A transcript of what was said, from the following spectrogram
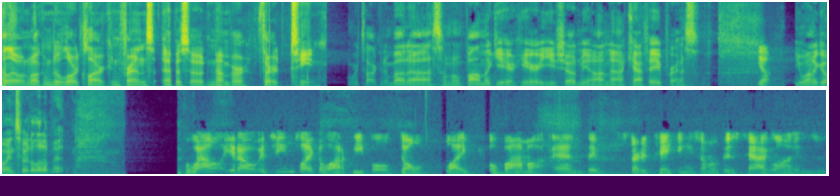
Hello and welcome to Lord Clark and Friends, episode number 13. We're talking about uh, some Obama gear here you showed me on uh, Cafe Press. Yep. You want to go into it a little bit? Well, you know, it seems like a lot of people don't like Obama, and they've started taking some of his taglines and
